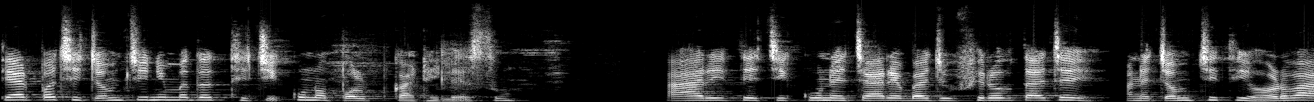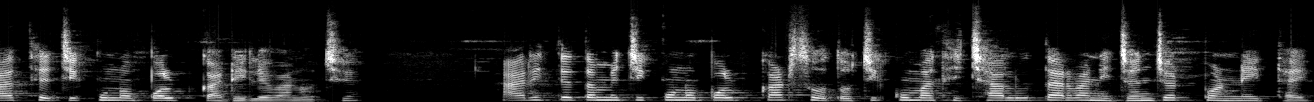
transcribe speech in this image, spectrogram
ત્યાર પછી ચમચીની મદદથી ચીકુનો પલ્પ કાઢી લેશું. આ રીતે ચીકુને ચારે બાજુ ફેરવતા જઈ અને ચમચીથી હળવા હાથે ચીકુનો પલ્પ કાઢી લેવાનો છે. આ રીતે તમે ચીકુનો પલ્પ કાઢશો તો ચીકુમાંથી છાલ ઉતારવાની ઝંઝટ પણ નહીં થાય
